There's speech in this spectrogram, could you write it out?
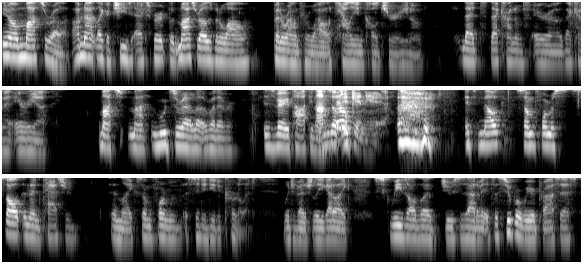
You know, mozzarella. I'm not like a cheese expert, but mozzarella's been a while, been around for a while. Italian culture, you know, That's that kind of era, that kind of area. Mozz, ma, mozzarella or whatever is very popular. I'm So milk it's- in here. it's milk, some form of salt, and then pastured and like some form of acidity to curdle it. Which eventually you gotta like squeeze all the juices out of it. It's a super weird process,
